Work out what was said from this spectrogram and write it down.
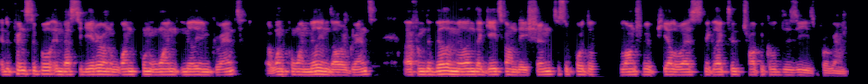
and the principal investigator on a 1.1 million grant a $1.1 million grant uh, from the Bill and Melinda Gates Foundation to support the launch of a PLOS Neglected Tropical Disease Program.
